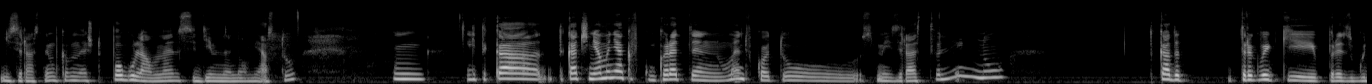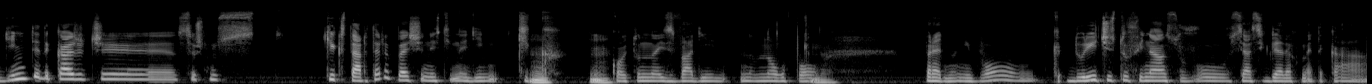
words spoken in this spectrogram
израснем към нещо по-голямо, не да седим на едно място. И така, така, че няма някакъв конкретен момент, в който сме израствали, но така да тръгвайки през годините, да кажа, че всъщност Kickstarter беше наистина един кик. М. който на извади на много по-предно Да. ниво. Дори чисто финансово, сега си гледахме така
